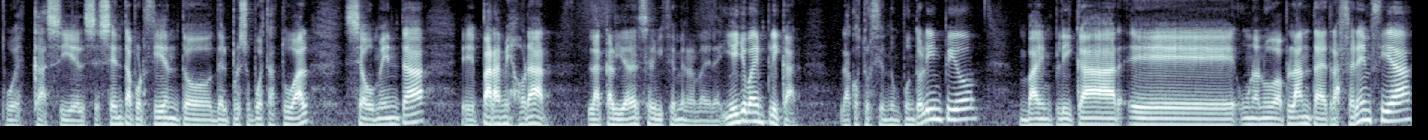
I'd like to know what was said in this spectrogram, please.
pues casi el 60% del presupuesto actual se aumenta eh, para mejorar la calidad del servicio en Benalmádena. Y ello va a implicar la construcción de un punto limpio, va a implicar eh, una nueva planta de transferencia,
